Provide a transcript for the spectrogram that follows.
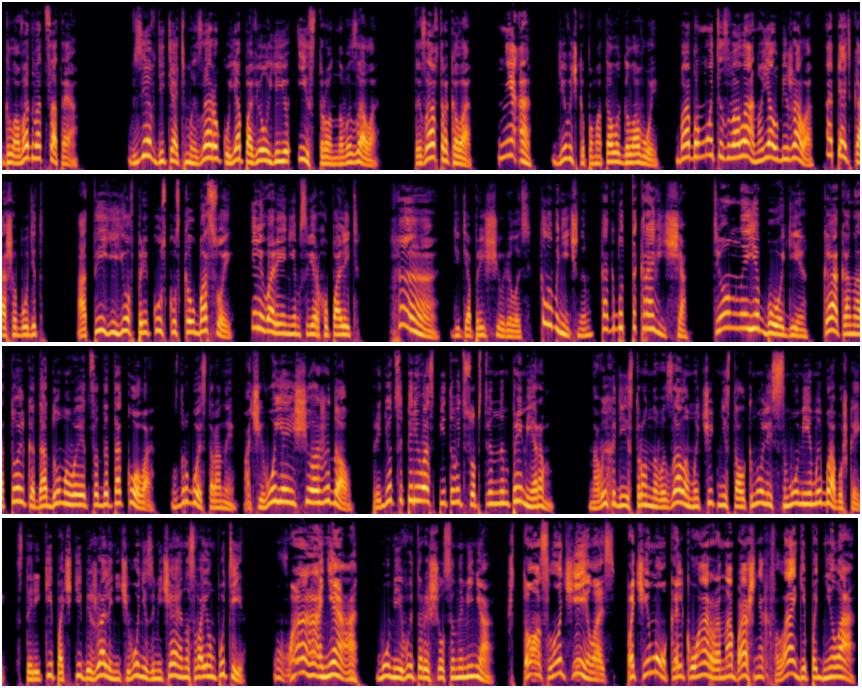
Глава двадцатая. Взяв дитя тьмы за руку, я повел ее из тронного зала. «Ты завтракала?» «Не-а», — девочка помотала головой. «Баба Мотя звала, но я убежала. Опять каша будет». «А ты ее в прикуску с колбасой или вареньем сверху полить?» «Ха!» — дитя прищурилось. «Клубничным, как будто кровища». «Темные боги! Как она только додумывается до такого!» С другой стороны, а чего я еще ожидал? Придется перевоспитывать собственным примером. На выходе из тронного зала мы чуть не столкнулись с мумием и бабушкой. Старики почти бежали, ничего не замечая на своем пути. «Ваня!» — мумий вытаращился на меня. «Что случилось? Почему Калькуара на башнях флаги подняла?»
